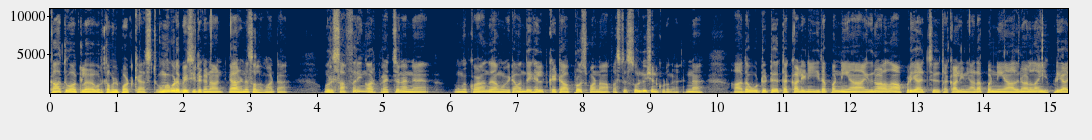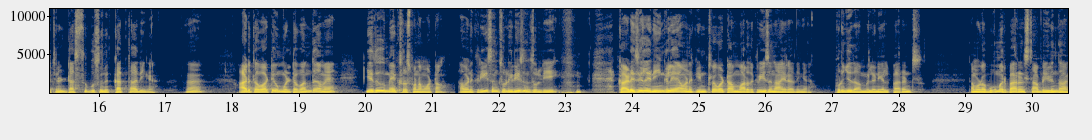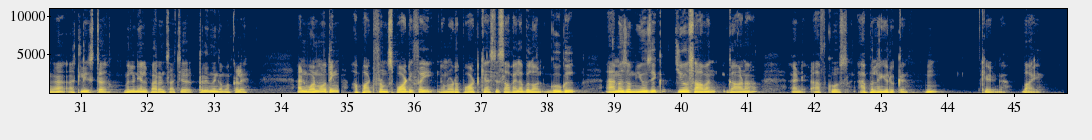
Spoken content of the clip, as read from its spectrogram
காத்து வாக்கில் ஒரு தமிழ் பாட்காஸ்ட் உங்கள் கூட பேசிகிட்டு இருக்கேன் நான் யாருன்னு சொல்ல மாட்டேன். ஒரு சஃபரிங் ஒரு பிரச்சனைன்னு உங்கள் குழந்தை அவங்கக்கிட்ட வந்து ஹெல்ப் கேட்டு அப்ரோச் பண்ணால் ஃபஸ்ட்டு சொல்யூஷன் கொடுங்க. என்ன? அதை விட்டுட்டு தக்காளி நீ இதை பண்ணியா? இதனால தான் அப்படி ஆச்சு. தக்காளி நீ அதை பண்ணியா? அதனால தான் இப்படி ஆச்சுன்னு டஸ்ஸு புஸ்ஸுன்னு கத்தாதீங்க. ஆ? அடுத்த வாட்டி உங்கள்கிட்ட வந்து அவன் எதுவுமே எக்ஸ்ப்ரெஸ் பண்ண மாட்டான். அவனுக்கு ரீசன் சொல்லி ரீசன் சொல்லி கடைசியில் நீங்களே அவனுக்கு இன்ட்ரவர்ட்டாக மாறதுக்கு ரீசன் ஆகிடாதீங்க புரிஞ்சுதா மில்லனியல் பேரண்ட்ஸ் நம்மளோட பூமர் பேரண்ட்ஸ் தான் அப்படி இருந்தாங்க. அட்லீஸ்ட் மில்லனியல் பேரண்ட்ஸ் ஆச்சு. திருந்துங்க மக்களே. And one more thing apart from Spotify நம்மளோட podcast is available on Google Amazon music Jio Saavn Gaana and of course ஆப்பிள்லையும் இருக்குது ம்? கேளுங்க. பாய்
